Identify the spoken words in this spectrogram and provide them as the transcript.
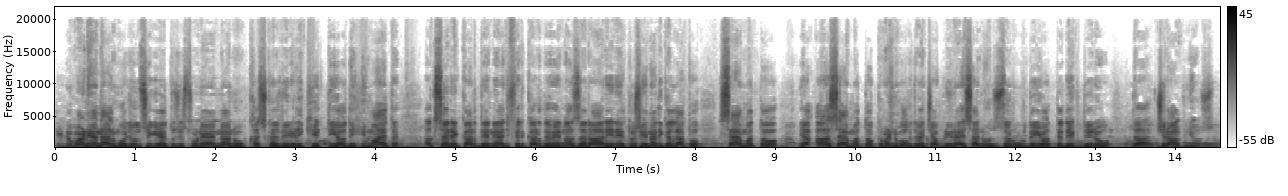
ਟੀਟੂ ਬਾਣੀਆਂ ਨਾਲ ਮੌਜੂਦ ਸੀਗੇ ਤੁਸੀਂ ਸੁਣਿਆ ਇਹਨਾਂ ਨੂੰ ਖਸਖਸ ਦੀ ਜਿਹੜੀ ਖੇਤੀ ਆ ਉਹਦੀ ਹਿਮਾਇਤ ਅਕਸਰ ਇਹ ਕਰਦੇ ਨੇ ਅੱਜ ਫਿਰ ਕਰਦੇ ਹੋਏ ਨਜ਼ਰ ਆ ਰਹੇ ਨੇ ਤੁਸੀਂ ਇਹਨਾਂ ਦੀ ਗੱਲਾਂ ਤੋਂ ਸਹਿਮਤ ਹੋ ਜਾਂ ਅਸਹਿਮਤ ਹੋ ਕਮੈਂਟ ਬਾਕਸ ਦੇ ਵਿੱਚ ਆਪਣੀ رائے ਸਾਨੂੰ ਜ਼ਰੂਰ ਦਿਓ ਤੇ ਦੇਖਦੇ ਰਹੋ ਦਾ ਚਿਰਾਗ ਨਿਊਜ਼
